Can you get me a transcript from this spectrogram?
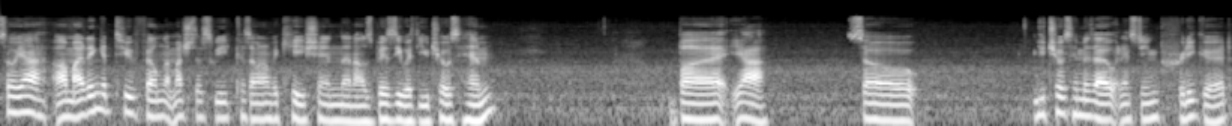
so yeah, um, I didn't get to film that much this week because I went on vacation. Then I was busy with You Chose Him. But yeah, so You Chose Him is out and it's doing pretty good.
